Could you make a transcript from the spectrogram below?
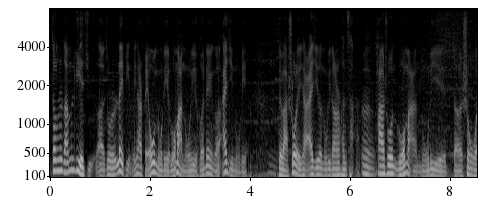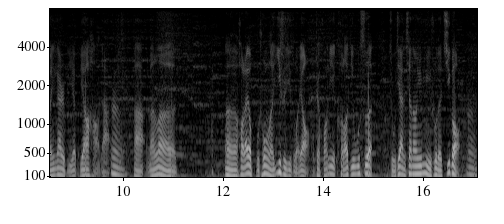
当时咱们列举了，就是类比了一下北欧奴隶、罗马奴隶和那个埃及奴隶，对吧？说了一下埃及的奴隶当时很惨，嗯他说罗马奴隶的生活应该是比比较好的嗯啊。完了，呃，后来又补充了一世纪左右，这皇帝克劳狄乌斯组建的相当于秘书的机构，嗯。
